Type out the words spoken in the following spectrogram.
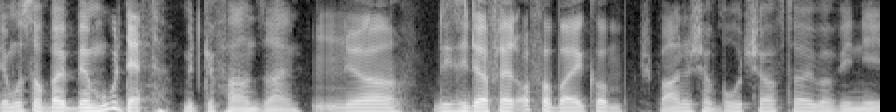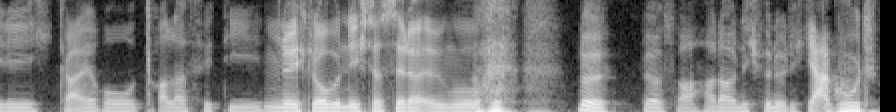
Der muss doch bei Bermudez mitgefahren sein. Ja, die sind da vielleicht auch vorbeigekommen. Spanischer Botschafter über Venedig, Kairo, Tralafitti. Ne, ich glaube nicht, dass der da irgendwo. Nö, das hat er nicht für nötig. Ja, gut.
